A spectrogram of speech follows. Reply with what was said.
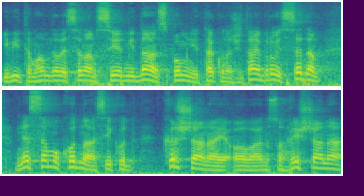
I vidite, Muhammed Ali Selam sedmi dan spominje tako, znači taj broj sedam, ne samo kod nas i kod kršćana, je, ova, odnosno hrišćana,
